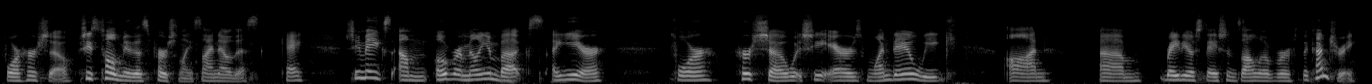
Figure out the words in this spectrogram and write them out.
for her show. She's told me this personally, so I know this. Okay, she makes um over a million bucks a year for her show, which she airs one day a week on um, radio stations all over the country.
